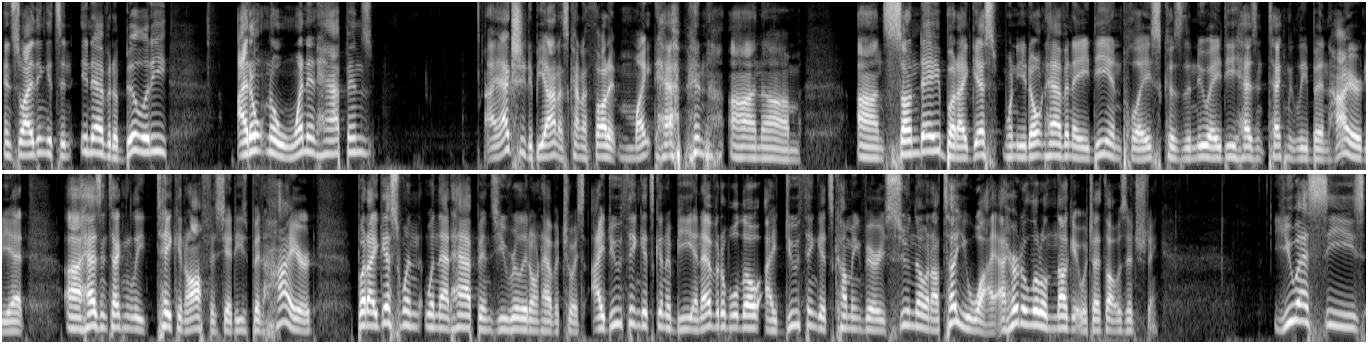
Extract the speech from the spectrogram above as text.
And so I think it's an inevitability. I don't know when it happens. I actually, to be honest, kind of thought it might happen on. Um, on Sunday, but I guess when you don't have an AD in place because the new AD hasn't technically been hired yet, uh, hasn't technically taken office yet, he's been hired. But I guess when, when that happens, you really don't have a choice. I do think it's going to be inevitable, though. I do think it's coming very soon, though, and I'll tell you why. I heard a little nugget which I thought was interesting. USC's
